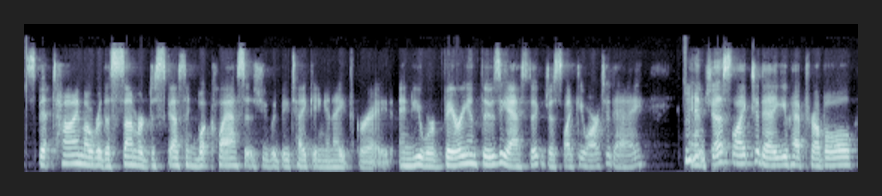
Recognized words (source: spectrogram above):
spent time over the summer discussing what classes you would be taking in eighth grade. And you were very enthusiastic, just like you are today. Mm-hmm. And just like today, you have trouble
